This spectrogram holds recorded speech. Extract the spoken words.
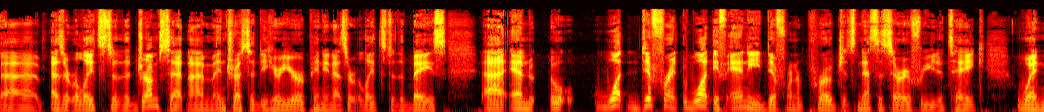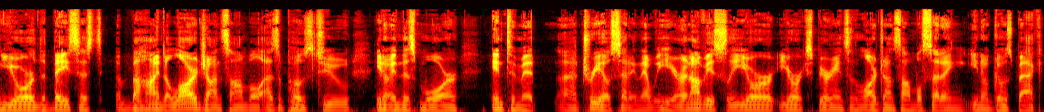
uh, as it relates to the drum set, and I'm interested to hear your opinion as it relates to the bass. Uh, and what different, what if any different approach is necessary for you to take when you're the bassist behind a large ensemble, as opposed to you know in this more intimate uh, trio setting that we hear. And obviously, your your experience in the large ensemble setting, you know, goes back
